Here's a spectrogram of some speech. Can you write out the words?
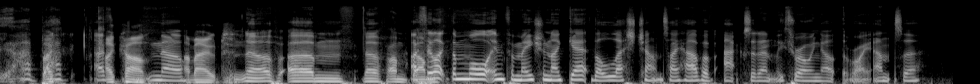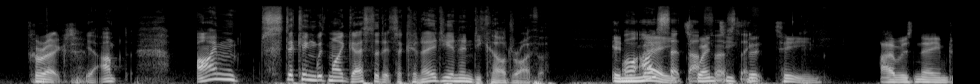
yeah, I, I, I, I've- can't. No. I'm out. no, um, no, I'm. I I'm- feel like the more information I get, the less chance I have of accidentally throwing out the right answer. Correct. yeah, I'm. I'm sticking with my guess that it's a Canadian IndyCar driver. In Well, May said that first thing. 2013, I was named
